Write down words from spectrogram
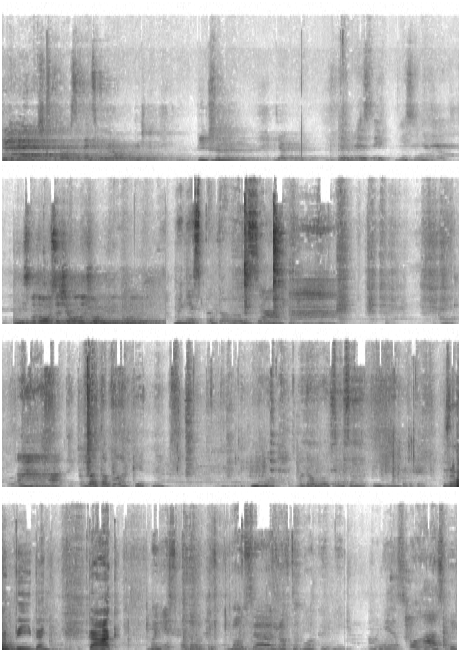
найбільше сподобався день з кольорового тижня? Пікселі. Дякую. Мені сподобався червоно-чорний день. тому Мені сподобався а, жовто-блакитний. Мені сподобався золотий день. Золотий день. Так. Мені сподобався жовто-блакитний. А мені смугастий.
